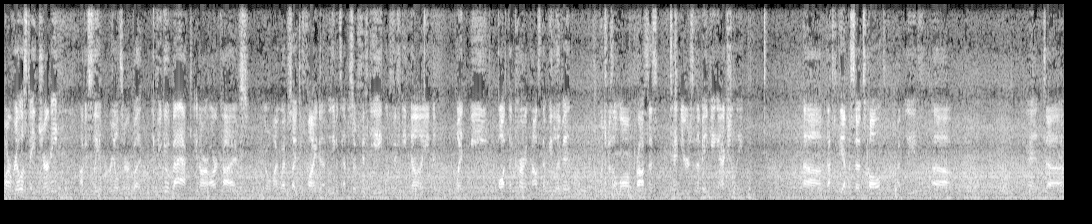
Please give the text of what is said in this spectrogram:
our real estate journey. Obviously, I'm a realtor, but if you go back in our archives, you go to my website to find it. I believe it's episode 58 or 59 when we bought the current house that we live in, which was a long process, 10 years in the making, actually. Uh, that's what the episode's called, I believe. Uh, and uh,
